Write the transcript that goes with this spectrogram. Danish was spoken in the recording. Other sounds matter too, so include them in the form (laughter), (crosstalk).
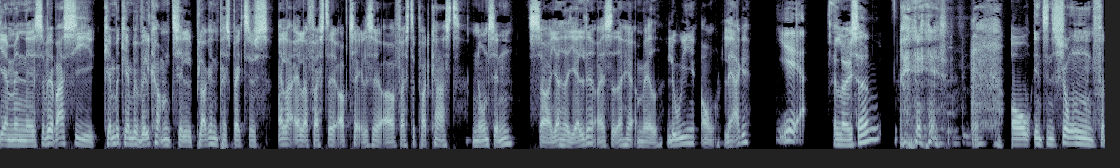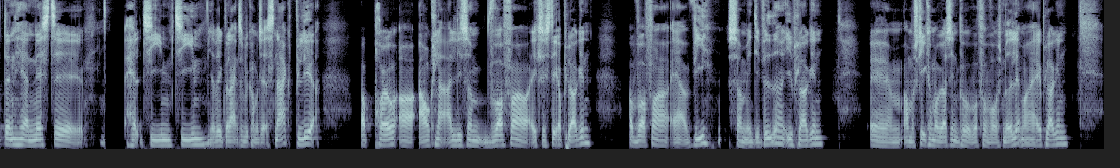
Jamen, øh, så vil jeg bare sige kæmpe, kæmpe velkommen til Plugin Perspectives aller, aller første optagelse og første podcast nogensinde. Så jeg hedder Hjalte, og jeg sidder her med Louis og Lærke. Yeah. Halløjsa. (laughs) og intentionen for den her næste halv time, time, jeg ved ikke, hvor lang tid vi kommer til at snakke, bliver at prøve at afklare, ligesom, hvorfor eksisterer plugin, og hvorfor er vi som individer i plugin, øhm, og måske kommer vi også ind på, hvorfor vores medlemmer er i plugin.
